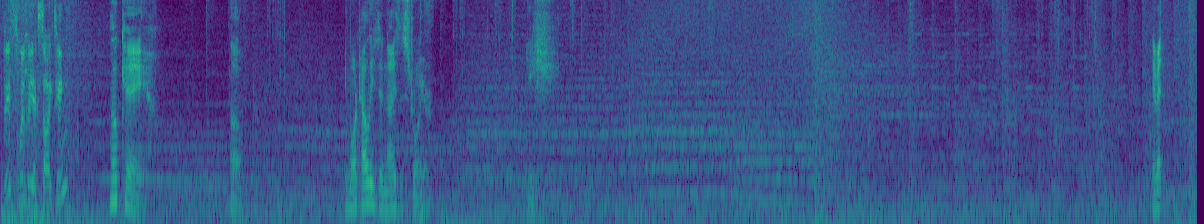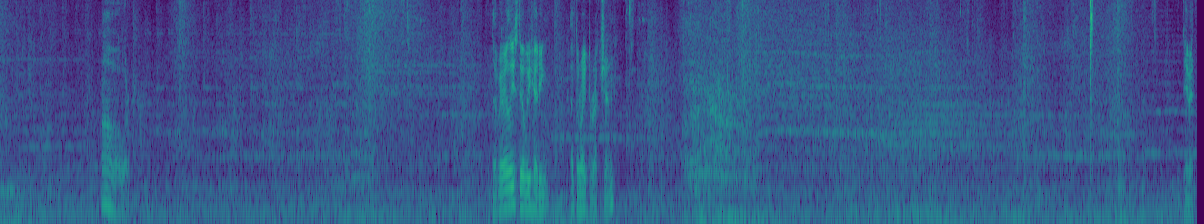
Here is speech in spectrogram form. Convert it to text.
This will be exciting! Okay. Oh. Immortality denies destroyer. Yeesh. Very least, they'll be heading at the right direction. Damn it.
